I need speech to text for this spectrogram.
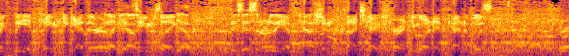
quickly it came together. Like Yep. it seems like Yep. this isn't really a passion project for anyone. It kind of was thrown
